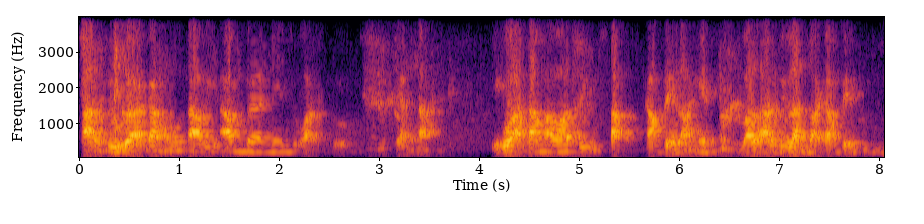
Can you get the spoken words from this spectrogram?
ardura kang utawi ambane swarga. Jannah. Iku atamawati tak kabeh langit, wal ardu lan tak kabeh bumi.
